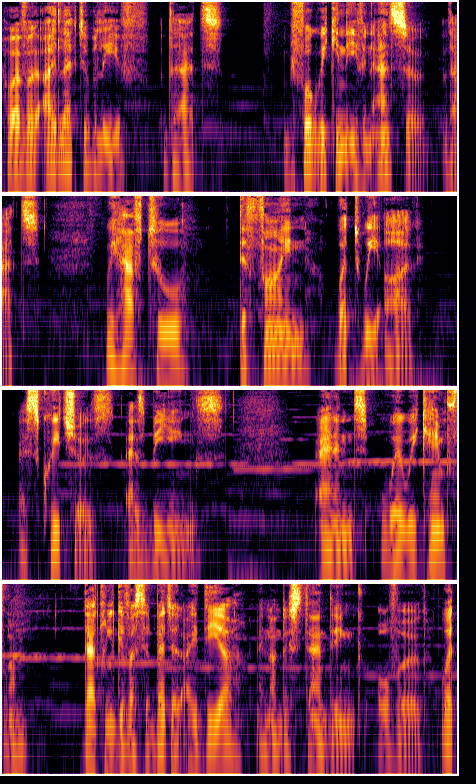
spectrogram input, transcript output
However, I'd like to believe that before we can even answer that, we have to define what we are as creatures, as beings, and where we came from, that will give us a better idea and understanding over what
